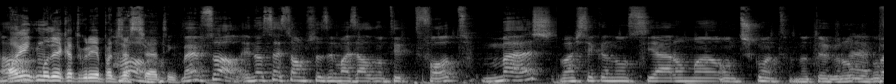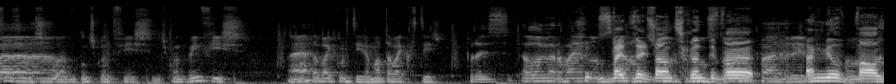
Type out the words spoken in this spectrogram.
Oh. Alguém que mude a categoria para Just Oh, Chatting. Bem pessoal, eu não sei se vamos fazer mais algum tipo de foto, mas vais ter que anunciar uma, um desconto no teu grupo É, vou para... fazer um desconto. Um desconto fixe. Um desconto bem fixe. A É? malta vai curtir, a malta vai curtir. Por isso, ele agora vai anunciar Vai dizer que está um desconto, tipo, a- para aderir, a mil paus,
